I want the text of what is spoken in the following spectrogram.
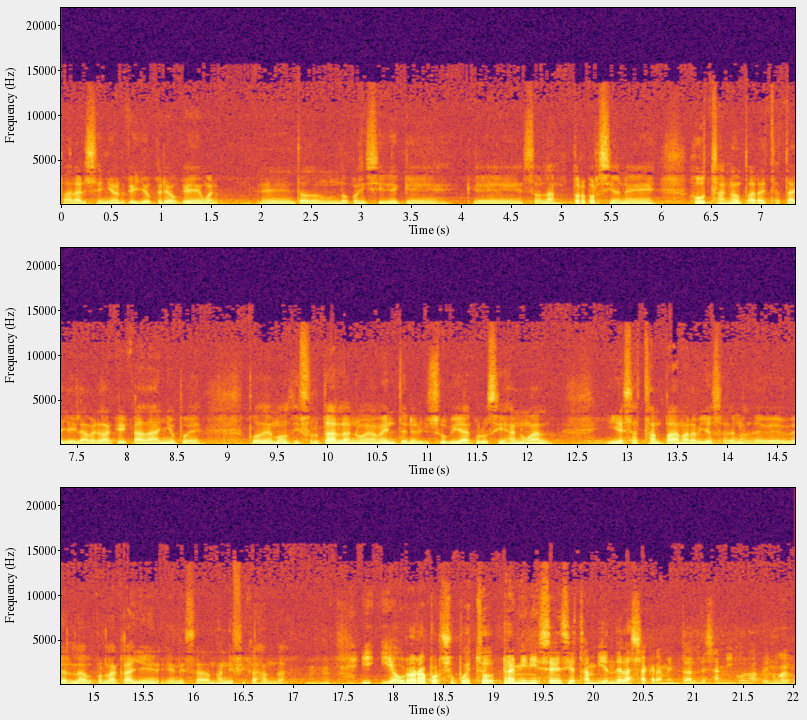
para el Señor, que yo creo que, bueno, eh, todo el mundo coincide que, son las proporciones justas ¿no? para esta talla y la verdad que cada año pues podemos disfrutarla nuevamente en el Subia Crucis anual y esa estampa maravillosa ¿no? de verla por la calle en esas magníficas andas. y Aurora, por supuesto, reminiscencias también de la Sacramental de San Nicolás de nuevo.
